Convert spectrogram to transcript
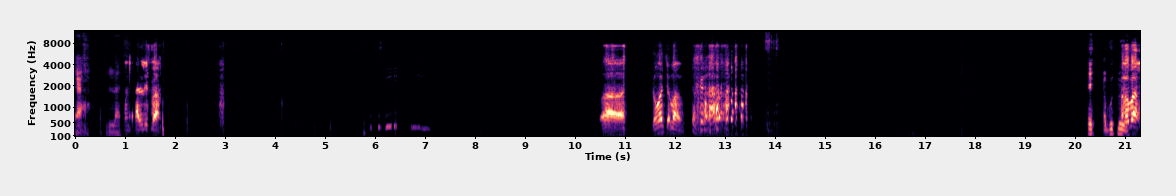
Ya, jelas. Mengalis bang. Wah, dong aja bang. Eh, gabut lu. Halo ya? bang.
